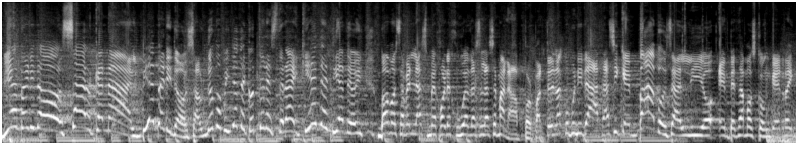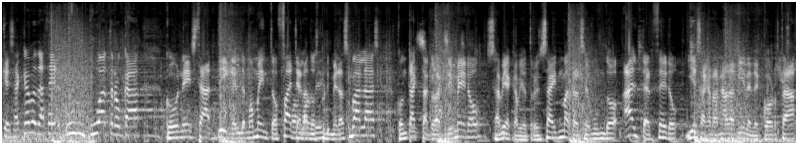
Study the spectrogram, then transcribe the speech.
Bienvenidos al canal, bienvenidos a un nuevo vídeo de Counter Strike y en el día de hoy vamos a ver las mejores jugadas de la semana por parte de la comunidad, así que vamos al lío, empezamos con Guerrain que se acaba de hacer un 4K con esta Deagle de momento. Falla las dos primeras balas, contacta con el primero, sabía que había otro inside, mata al segundo, al tercero y esa granada viene de corta.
